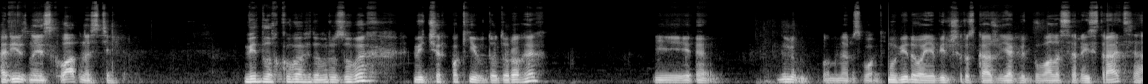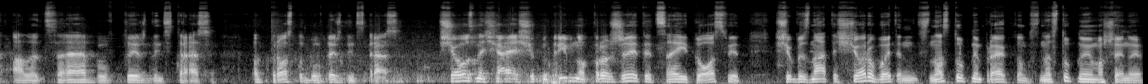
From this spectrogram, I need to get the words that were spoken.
різної складності. Від легкових до грузових, від черпаків до дорогих. І е, не люблю, коли мене розводять. У відео я більше розкажу, як відбувалася реєстрація, але це був тиждень стресу. От просто був тиждень стресу. Що означає, що потрібно прожити цей досвід, щоб знати, що робити з наступним проектом, з наступною машиною.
